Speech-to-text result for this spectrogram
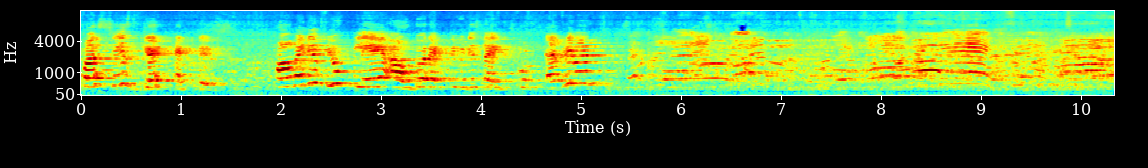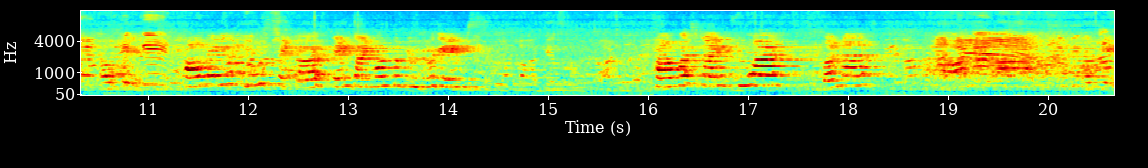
First is get active. How many of you play outdoor activities like food? Everyone? Okay. How many of you spend, uh, spend time on computer games? How much time? Two hours? One hour? Okay.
